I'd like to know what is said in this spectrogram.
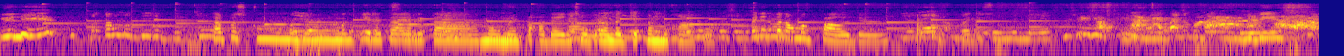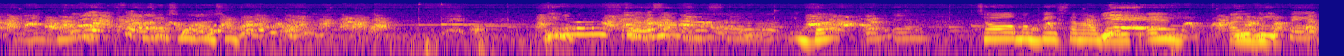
You live? Ba't ako mag-live with you? Tapos kung maging mag-irita-irita moment ako dahil sobrang dagkit ng mukha ko, pwede naman ako mag-powder. You left me pwede. kasi you left. Yun? Bibis. Ayos mga aso. Lang naman. Iba. So, mag-base lang ako guys. And, I'll be back.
